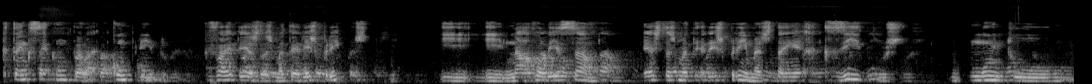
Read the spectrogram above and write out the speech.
que tem que ser cumprido, que vai desde as matérias-primas e, e, na avaliação estas matérias-primas têm requisitos muito,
